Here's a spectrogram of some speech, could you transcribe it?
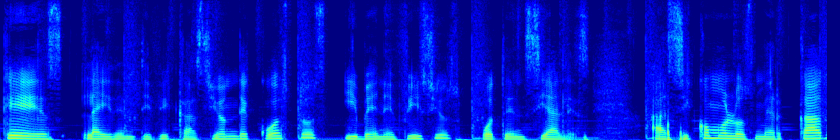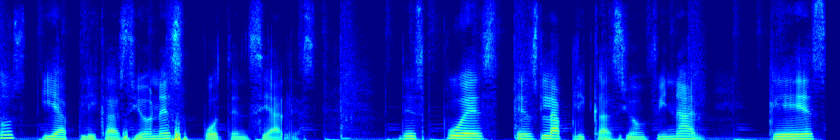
que es la identificación de costos y beneficios potenciales, así como los mercados y aplicaciones potenciales. Después es la aplicación final, que es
